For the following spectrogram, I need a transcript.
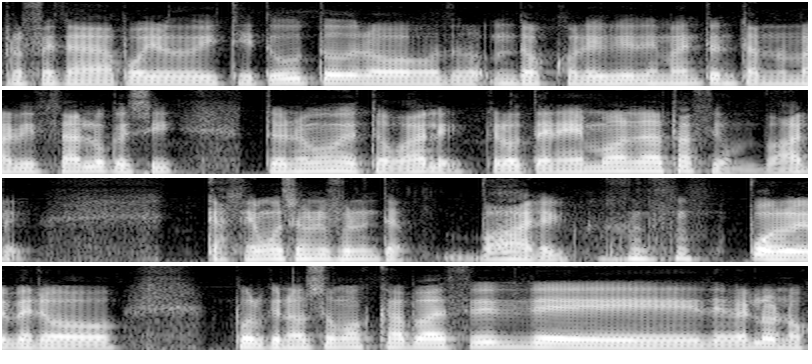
profetas de apoyo del instituto, de los, de los colegios y demás, intentar normalizar lo que sí tenemos esto, vale, que lo tenemos en la adaptación, vale que hacemos en diferente, vale, pero porque no somos capaces de, verlo. Nos,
